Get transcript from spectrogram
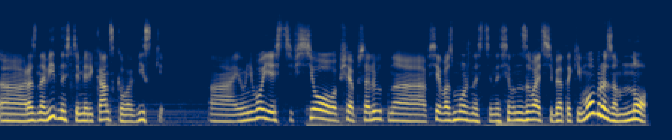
а, разновидность американского виски. А, и у него есть все, вообще абсолютно все возможности называть себя таким образом, но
